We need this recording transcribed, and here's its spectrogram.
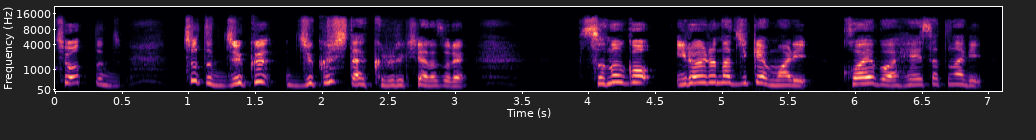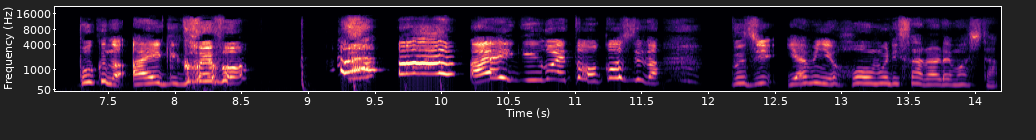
ちょっと、ちょっと熟、熟した黒歴史だな、それ。その後、いろいろな事件もあり、声部は閉鎖となり、僕の喘ぎ声も 喘ぎ声投稿してた。無事、闇に葬り去られました。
